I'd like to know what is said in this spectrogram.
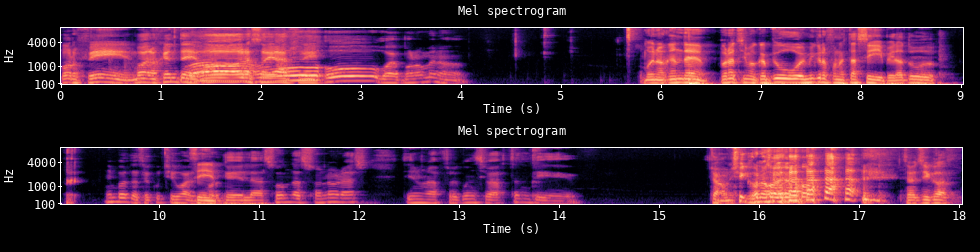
Por fin. Bueno, gente, Oh, ahora soy oh, Ashley. Oh, bueno, por lo menos. Bueno, gente, próximo capítulo. Uh, el micrófono está así, pelotudo. No importa, se escucha igual. Sí. Porque las ondas sonoras tienen una frecuencia bastante. Chao, chicos, nos vemos. Chao, chicos.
